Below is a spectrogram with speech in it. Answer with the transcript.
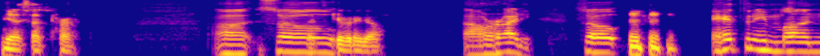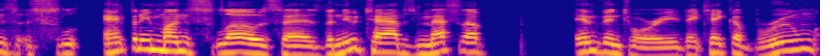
Yes, that's correct. Uh, so Let's give it a go. All righty. So Anthony Munns Anthony Munslow says the new tabs mess up inventory. They take up room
